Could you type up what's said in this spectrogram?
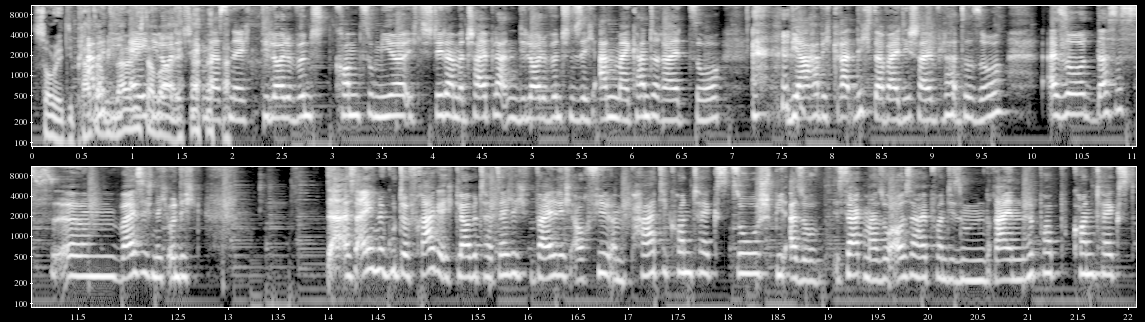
Sorry, die Platte habe ich leider ey, nicht dabei. Die Leute checken das nicht. Die Leute wünschen, kommen zu mir, ich stehe da mit Schallplatten, die Leute wünschen sich an My Kantereit so. ja, habe ich gerade nicht dabei, die Schallplatte so. Also das ist, ähm, weiß ich nicht. Und ich das ist eigentlich eine gute Frage. Ich glaube tatsächlich, weil ich auch viel im Party-Kontext so spiele, also ich sag mal so außerhalb von diesem reinen Hip-Hop-Kontext,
